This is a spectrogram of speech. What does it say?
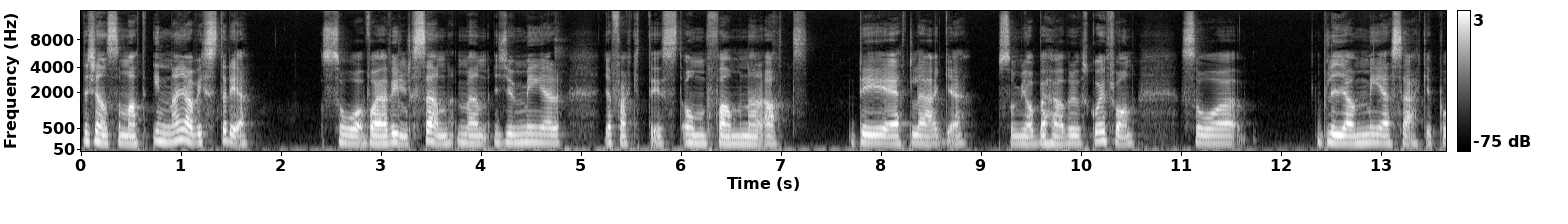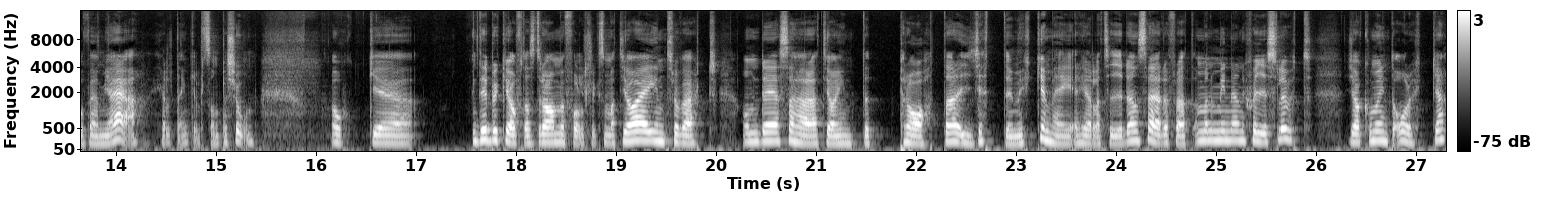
Det känns som att innan jag visste det så var jag vilsen. Men ju mer jag faktiskt omfamnar att det är ett läge som jag behöver utgå ifrån så blir jag mer säker på vem jag är helt enkelt som person. Och eh, det brukar jag oftast dra med folk, liksom, att jag är introvert. Om det är så här att jag inte pratar jättemycket med er hela tiden så är det för att men, min energi är slut. Jag kommer inte orka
